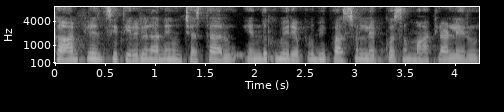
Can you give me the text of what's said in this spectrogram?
కాన్ఫిడెన్సీ తిరగలానే ఉంచేస్తారు. ఎందుకు? మీరు ఎప్పుడు మీ పర్సనల్ లైఫ్ కోసం మాట్లాడలేరు?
